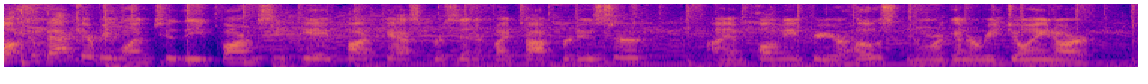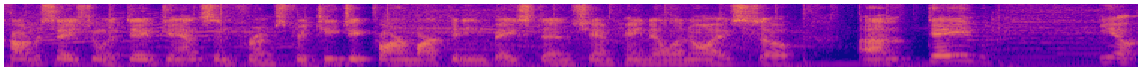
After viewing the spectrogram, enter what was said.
Back, everyone, to the Farm CPA podcast presented by Top Producer. I am Paul Neiffer, your host, and we're going to rejoin our conversation with Dave Janson from Strategic Farm Marketing based in Champaign, Illinois. So, um, Dave, you know,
